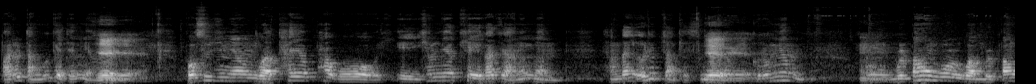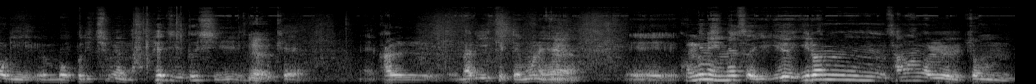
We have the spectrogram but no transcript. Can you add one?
발을 담그게 되면 예, 예. 보수 진영과 타협하고 이 협력해 가지 않으면 상당히 어렵지 않겠습니까? 예, 예. 그러면 음. 어, 물방울과 물방울이 뭐 부딪히면 합해지듯이 예. 이렇게 갈 날이 있기 때문에 예. 예, 국민의힘에서 이, 런 상황을 좀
